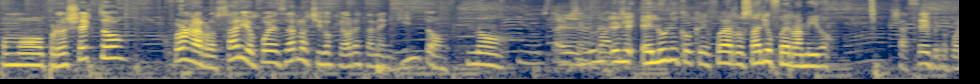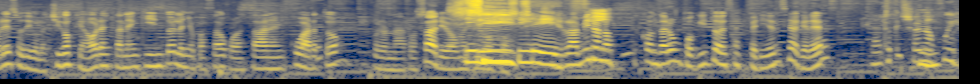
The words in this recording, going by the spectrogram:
como proyecto, fueron a Rosario, ¿puede ser los chicos que ahora están en quinto? No, el, el- el único que fue a Rosario fue Ramiro. Ya sé, pero por eso digo, los chicos que ahora están en quinto, el año pasado cuando estaban en cuarto, fueron a Rosario. ¿me Sí, equivoco? sí. Y Ramiro, Sí. ¿nos puedes contar un poquito de esa experiencia, querés? Claro que Yo no fui.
